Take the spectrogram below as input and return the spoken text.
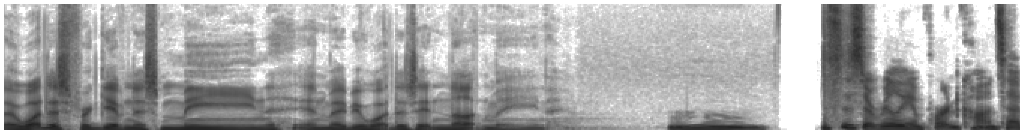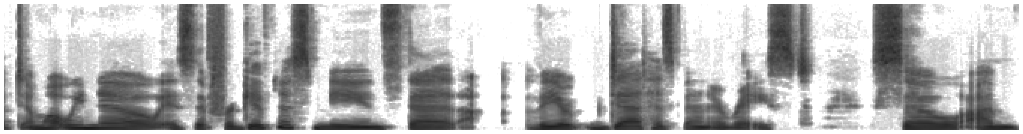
Uh, what does forgiveness mean, and maybe what does it not mean? Mm. This is a really important concept. And what we know is that forgiveness means that the debt has been erased. So I'm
